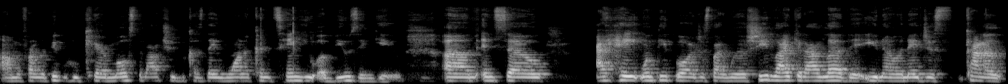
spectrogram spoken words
um, and from the people who care most about you because they want to continue abusing you um, and so i hate when people are just like well she like it i love it you know and they just kind of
